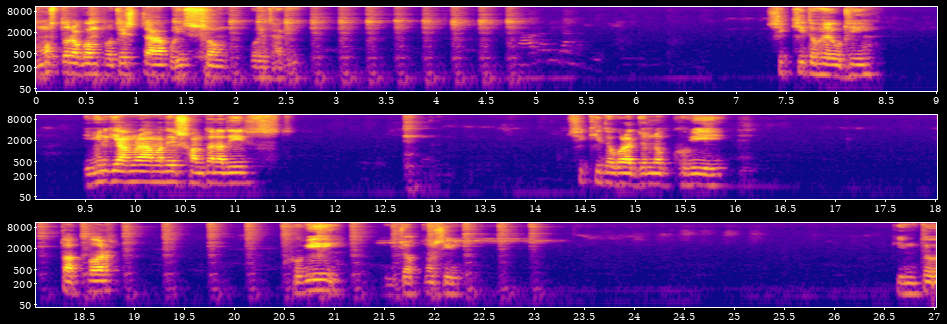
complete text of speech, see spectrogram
সমস্ত রকম প্রচেষ্টা, পরিশ্রম করে থাকি। শিক্ষিত হয়ে উঠি। ইভেন কি আমরা আমাদের সন্তানাদির শিক্ষিত করার জন্য খুবই তৎপর, খুবই যত্নশীল। কিন্তু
